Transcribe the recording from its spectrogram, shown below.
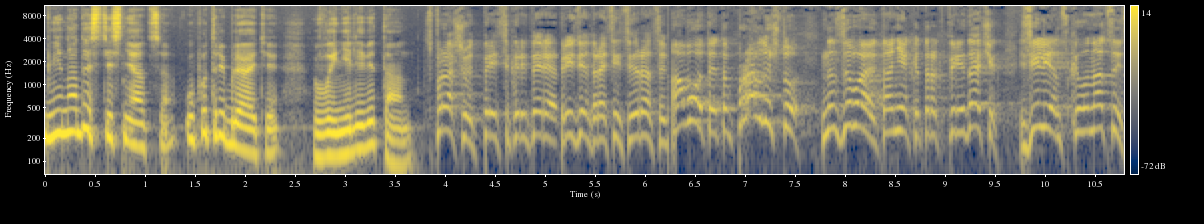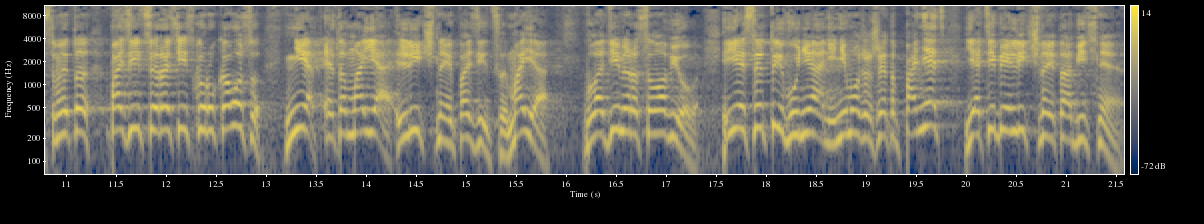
не надо стесняться, употребляйте, вы не левитан. Спрашивает пресс-секретаря президента Российской Федерации, а вот это правда, что называют на некоторых передачах Зеленского нацистом? Это позиция российского руководства? Нет, это моя личная позиция, моя, Владимира Соловьева. И если ты в Униане не можешь это понять, я тебе лично это объясняю.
